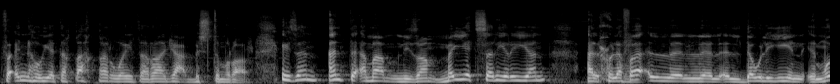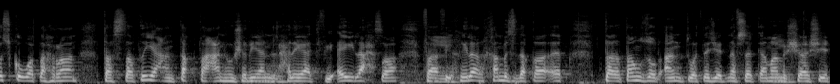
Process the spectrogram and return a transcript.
فإنه يتقهقر ويتراجع باستمرار. اذا أنت أمام نظام ميت سريريا الحلفاء الدوليين. موسكو وطهران تستطيع أن تقطع عنه شريان الحياة في أي لحظة. ففي خلال خمس دقائق تنظر أنت وتجد نفسك أمام الشاشة.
